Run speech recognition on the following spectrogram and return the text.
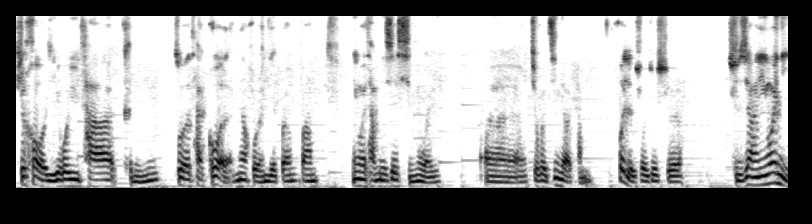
之后由于他可能做的太过了，那火人节官方因为他们一些行为，呃，就会禁掉他们，或者说就是实际上因为你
